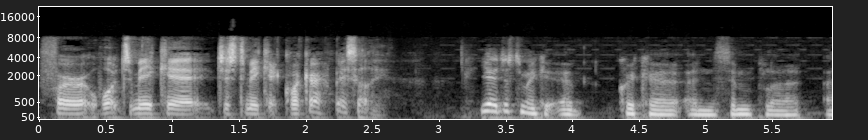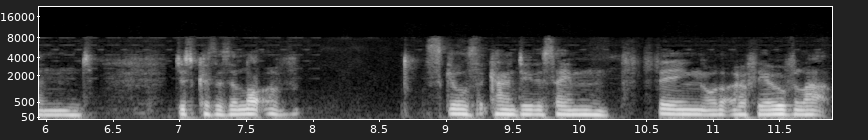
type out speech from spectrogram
For what to make it just to make it quicker, basically. yeah, just to make it uh, quicker and simpler, and just because there's a lot of skills that kind of do the same thing, or that or if they overlap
